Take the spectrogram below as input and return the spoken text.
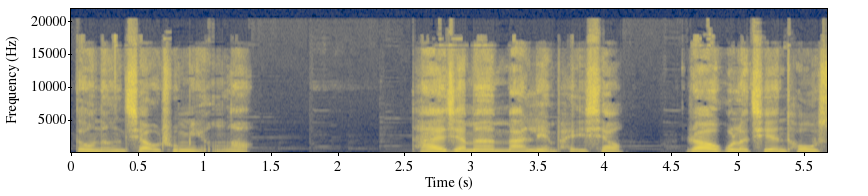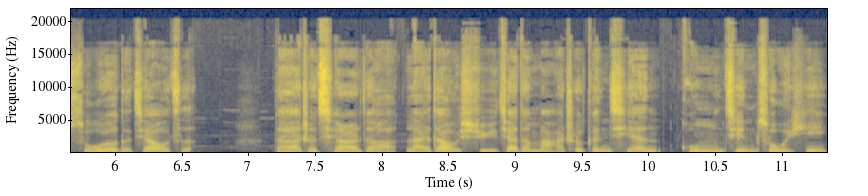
都能叫出名了。太监们满脸陪笑，绕过了前头所有的轿子，打着签儿的来到徐家的马车跟前，恭敬作揖。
